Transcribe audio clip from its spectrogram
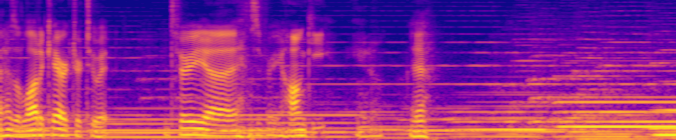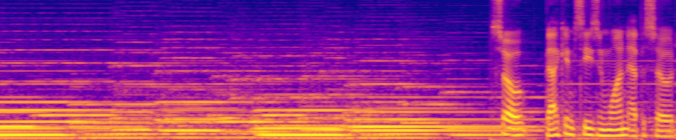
That has a lot of character to it. It's very uh it's very honky, you know. Yeah. So, back in season 1, episode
